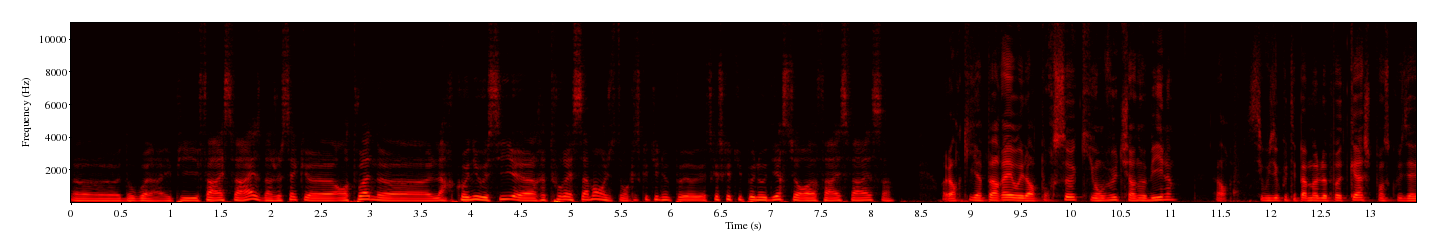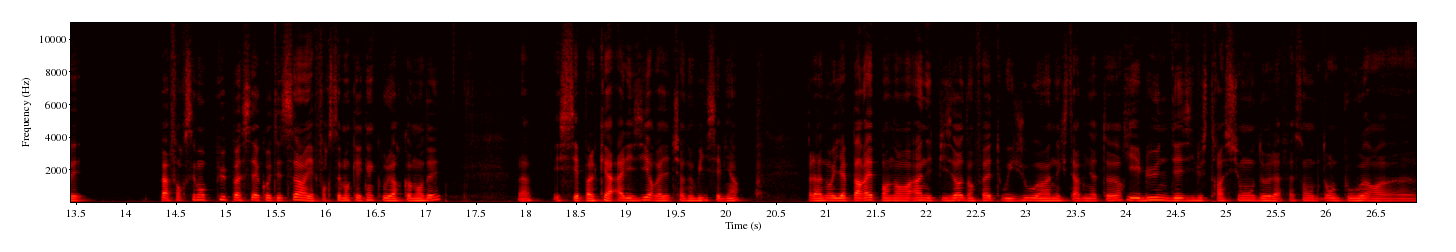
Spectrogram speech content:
Euh, donc voilà. Et puis Fares Fares, ben je sais que Antoine euh, l'a reconnu aussi euh, tout récemment justement. Qu'est-ce que tu peux, qu'est-ce que tu peux nous dire sur Fares Fares? Alors qu'il apparaît, oui. Alors pour ceux qui ont vu Tchernobyl, alors si vous écoutez pas mal le podcast, je pense que vous avez pas forcément pu passer à côté de ça. Il y a forcément quelqu'un qui vous l'a recommandé. Voilà. Et si c'est pas le cas, allez-y, regardez Tchernobyl, c'est bien. Voilà, il apparaît pendant un épisode en fait où il joue un exterminateur qui est l'une des illustrations de la façon dont le pouvoir euh,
